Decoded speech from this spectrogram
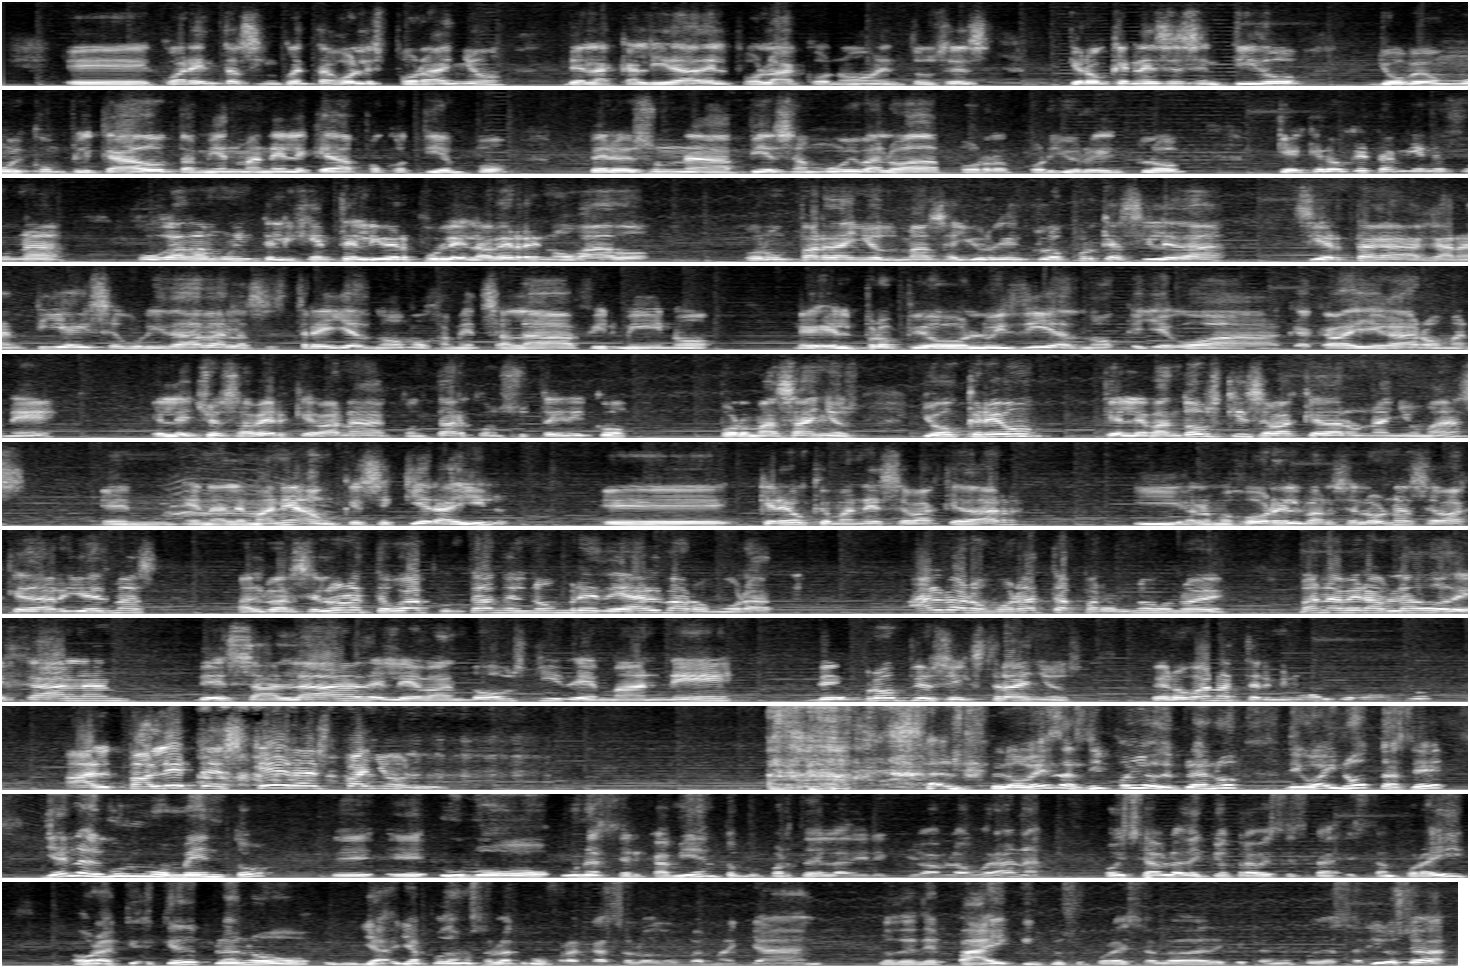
40, eh, 50 goles por año de la calidad del polaco, ¿no? Entonces, creo que en ese sentido yo veo muy complicado. También Mané le queda poco tiempo, pero es una pieza muy valuada por, por Jürgen Klopp, que creo que también es una jugada muy inteligente de Liverpool el haber renovado por un par de años más a Jürgen Klopp, porque así le da cierta garantía y seguridad a las estrellas, ¿no? Mohamed Salah, Firmino, el propio Luis Díaz, ¿no? Que llegó a, que acaba de llegar, o Mané, el hecho de saber que van a contar con su técnico por más años. Yo creo que Lewandowski se va a quedar un año más en, en Alemania, aunque se quiera ir. Eh, creo que Mané se va a quedar y a lo mejor el Barcelona se va a quedar. Y es más, al Barcelona te voy apuntando el nombre de Álvaro Morata. Álvaro Morata para el nuevo 9. Van a haber hablado de Haaland, de Salah, de Lewandowski, de Mané, de propios y extraños, pero van a terminar llevando al paleta esquera español. ¿Lo ves así, pollo de plano? Digo, hay notas, ¿eh? Ya en algún momento eh, eh, hubo un acercamiento por parte de la directiva blaugrana. Hoy se habla de que otra vez están por ahí. Ahora, ¿qué, de plano ya, ya podemos hablar como fracaso lo de Aubameyang, lo de Depay, que incluso por ahí se hablaba de que también podía salir? O sea,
